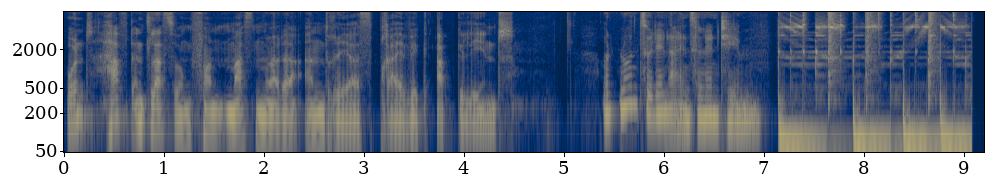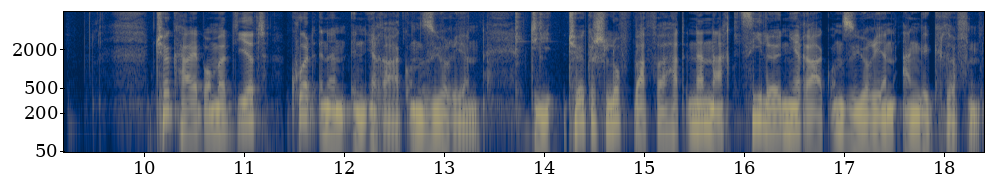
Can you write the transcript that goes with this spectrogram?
Und Haftentlassung von Massenmörder Andreas Breivik abgelehnt. Und nun zu den einzelnen Themen. Türkei bombardiert KurdInnen in Irak und Syrien. Die türkische Luftwaffe hat in der Nacht Ziele in Irak und Syrien angegriffen.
